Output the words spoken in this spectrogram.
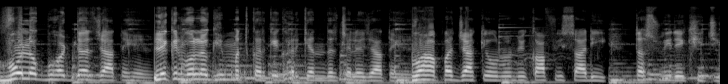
वो लोग बहुत डर जाते हैं, लेकिन वो लोग हिम्मत करके घर के अंदर चले जाते हैं। वहाँ पर जाके उन्होंने काफ़ी सारी तस्वीरें खींची।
